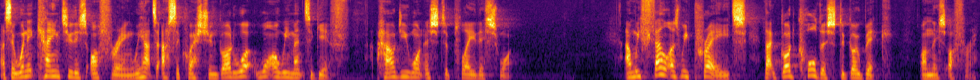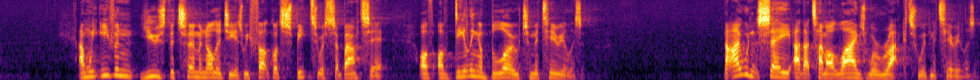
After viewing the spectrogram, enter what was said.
And so when it came to this offering, we had to ask the question God, what, what are we meant to give? How do you want us to play this one? And we felt as we prayed that God called us to go big on this offering. And we even used the terminology as we felt God speak to us about it of, of dealing a blow to materialism. Now, I wouldn't say at that time our lives were racked with materialism,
